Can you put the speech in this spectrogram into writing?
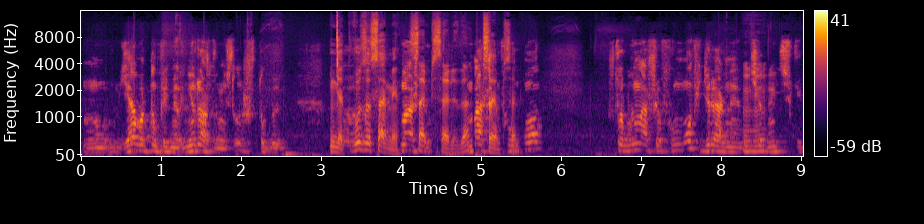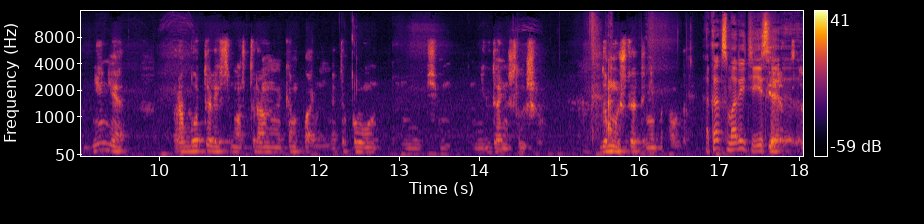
Ну, я вот, например, ни разу не слышу, чтобы нет, вузы сами. Наши, сами писали, да? Наши сами писали. ФУМО, чтобы наши ФУМО, федеральные угу. учебно-этические объединения, работали с иностранными компаниями. Я такого, в общем, никогда не слышал. Думаю, а, что это неправда. А как смотрите, если Теперь,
